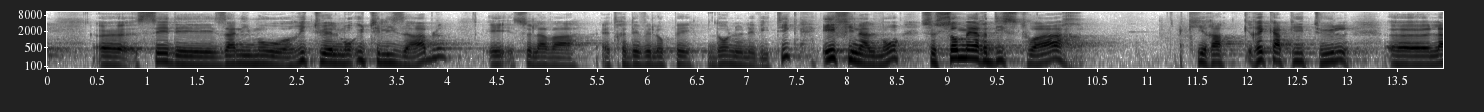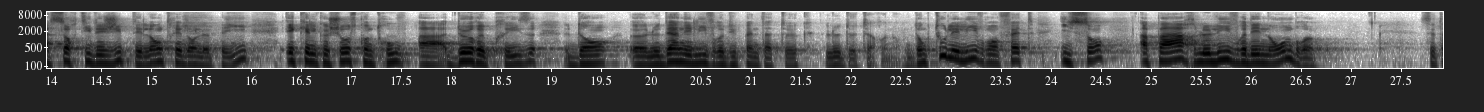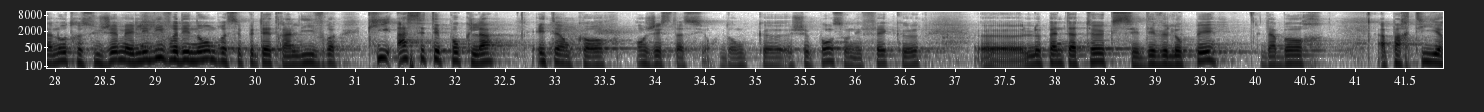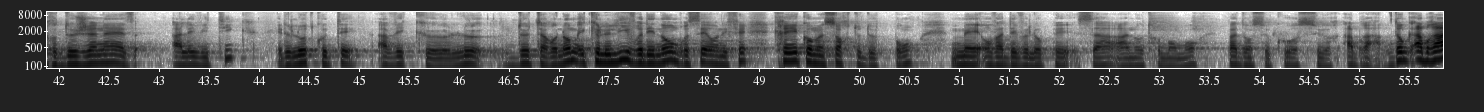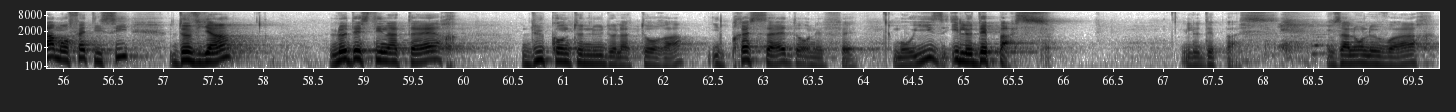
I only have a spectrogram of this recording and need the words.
euh, c'est des animaux rituellement utilisables, et cela va être développé dans le Lévitique. Et finalement, ce sommaire d'histoire qui récapitule euh, la sortie d'Égypte et l'entrée dans le pays, est quelque chose qu'on trouve à deux reprises dans euh, le dernier livre du Pentateuque, le Deutéronome. Donc tous les livres, en fait, y sont, à part le livre des nombres. C'est un autre sujet, mais les livres des nombres, c'est peut-être un livre qui, à cette époque-là, était encore en gestation. Donc euh, je pense en effet que le Pentateuque s'est développé d'abord à partir de Genèse à Lévitique, et de l'autre côté avec euh, le Deutéronome, et que le livre des nombres s'est en effet créé comme une sorte de pont, mais on va développer ça à un autre moment, pas dans ce cours sur Abraham. Donc Abraham, en fait, ici, devient le destinataire du contenu de la Torah. Il précède, en effet, Moïse, il le dépasse. Il le dépasse. Nous allons le voir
